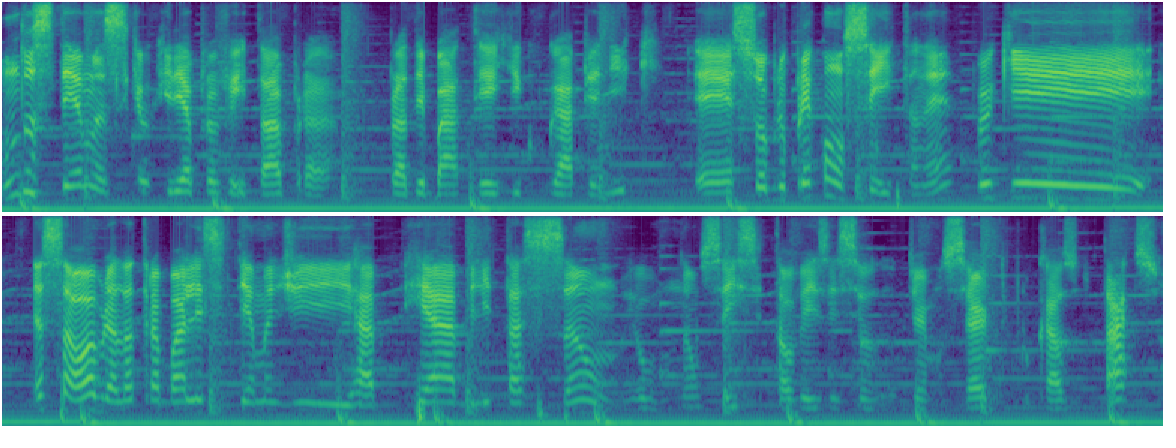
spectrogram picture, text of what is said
um dos temas que eu queria aproveitar para debater aqui com o Gap a Nick é sobre o preconceito, né? Porque essa obra ela trabalha esse tema de reabilitação. Eu não sei se talvez esse é o termo certo caso do Tatsu,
